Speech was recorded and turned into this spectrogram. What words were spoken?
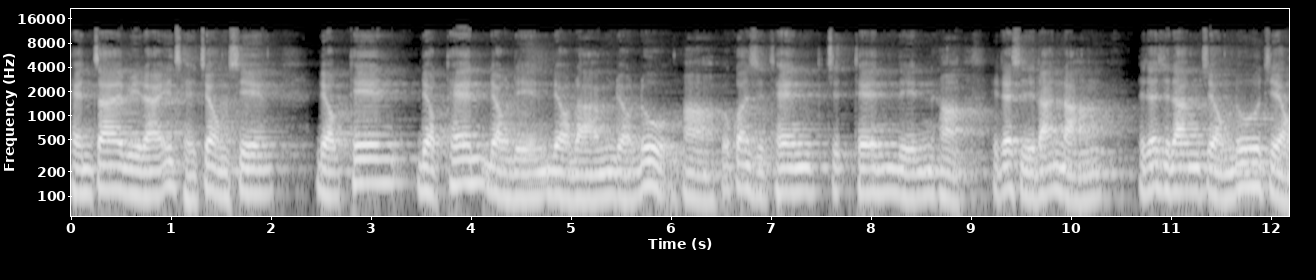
现在未来一切众生，六天、六天、六人、六男、六女，哈，不管是天、天人，哈，或者是男人，或者是男众、女众，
